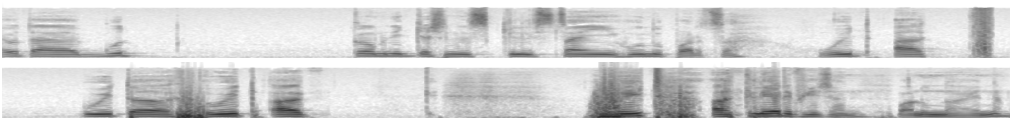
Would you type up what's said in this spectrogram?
एउटा गुड कम्युनिकेसन स्किल्स चाहिँ हुनुपर्छ। With a with a with a with a clear vision भनौँ न होइन?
